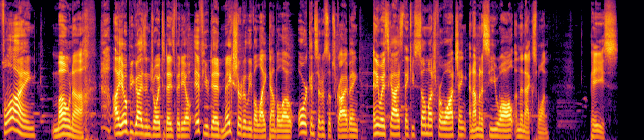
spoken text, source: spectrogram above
flying Mona. I hope you guys enjoyed today's video. If you did, make sure to leave a like down below or consider subscribing. Anyways, guys, thank you so much for watching, and I'm going to see you all in the next one. Peace.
